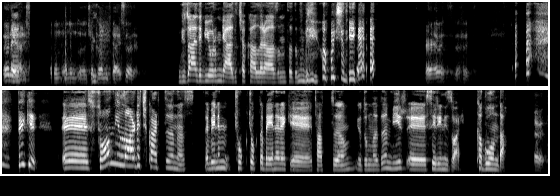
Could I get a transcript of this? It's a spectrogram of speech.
Öyle Evet. yani. Onun, onun e, çakalın hikayesi öyle. Güzel de bir yorum geldi. Çakallar ağzının tadını biliyormuş diye. E, Evet, evet. Peki, e, son yıllarda çıkarttığınız ve benim çok çok da beğenerek e, tattığım, yudumladığım bir e, seriniz var. Kabuğunda. Evet.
